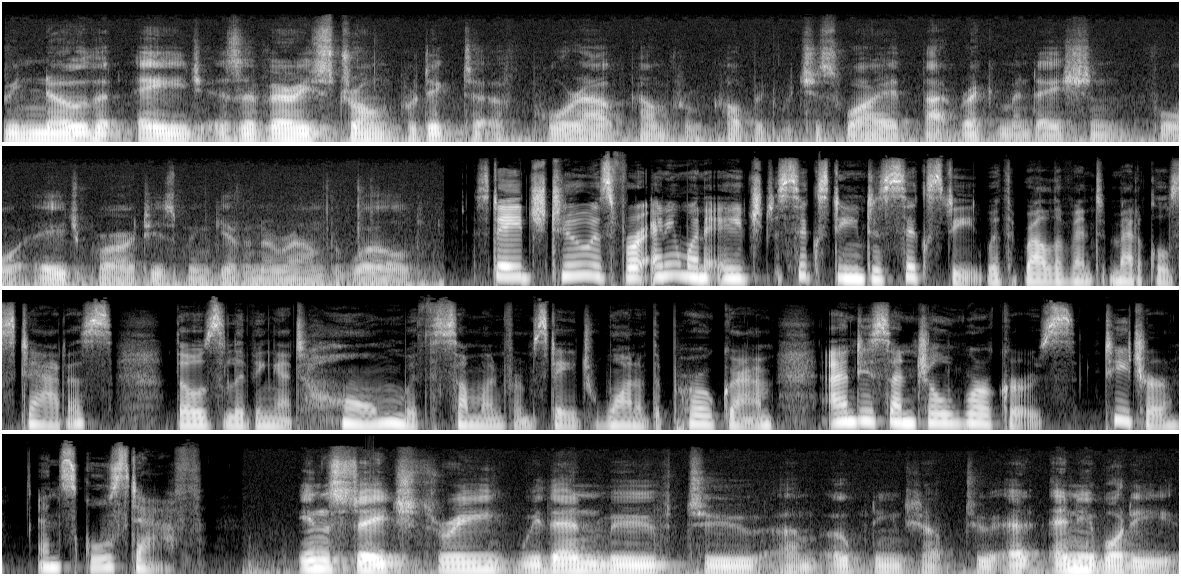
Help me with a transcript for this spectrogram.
We know that age is a very strong predictor of poor outcome from COVID, which is why that recommendation for age priority has been given around the world. Stage 2 is for anyone aged 16 to 60 with relevant medical status, those living at home with someone from Stage 1 of the program, and essential workers, teacher, and school staff. In stage three, we then move to um, opening it up to a- anybody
